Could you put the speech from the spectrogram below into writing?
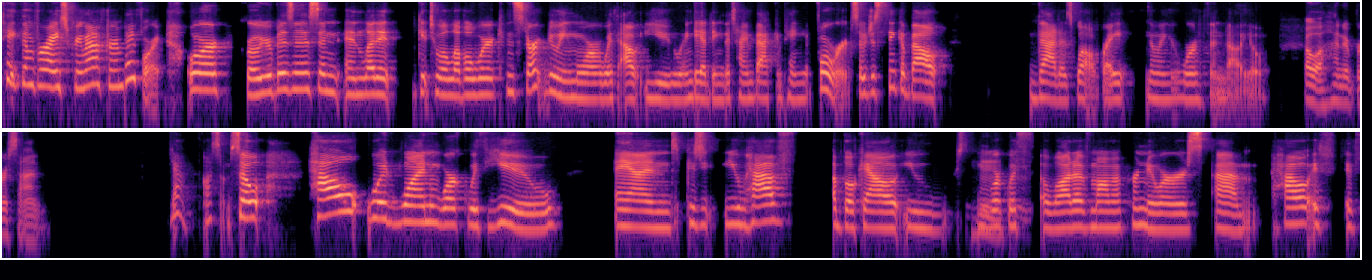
take them for ice cream after and pay for it. Or grow your business and and let it get to a level where it can start doing more without you and getting the time back and paying it forward. So just think about that as well right? Knowing your worth and value. Oh 100% yeah awesome. So how would one work with you? And because you have a book out you mm-hmm. you work with a lot of mamapreneurs um how if if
